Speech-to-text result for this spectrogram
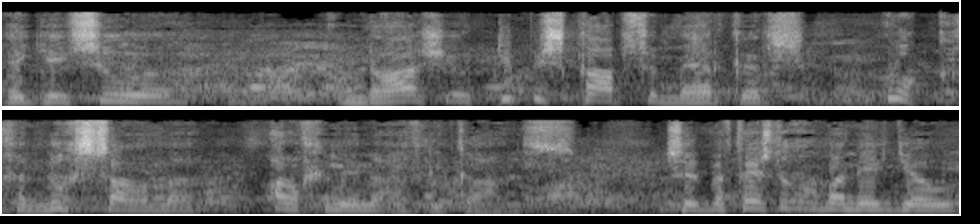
het jy so naas jou tipies Kaapse merkers ook genoegsame algemene Afrikaans. So dit bevestig ook wanneer jou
